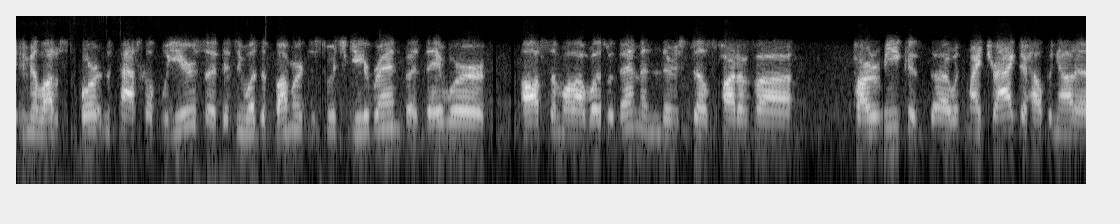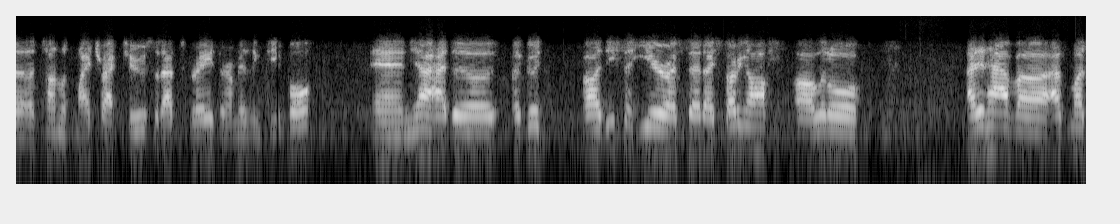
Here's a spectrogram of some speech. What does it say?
giving me a lot of support in the past couple years. So definitely was a bummer to switch gear brand, but they were awesome while I was with them, and they're still part of uh, part of me because uh, with my track, they're helping out a, a ton with my track too. So that's great. They're amazing people, and yeah, I had a, a good, uh, decent year. I said I starting off a little. I didn't have uh, as much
